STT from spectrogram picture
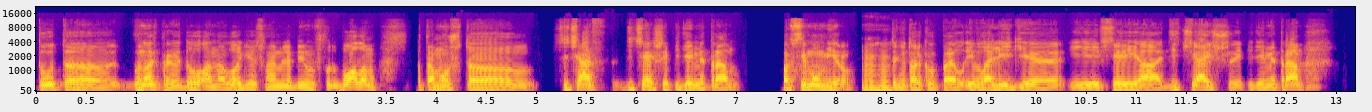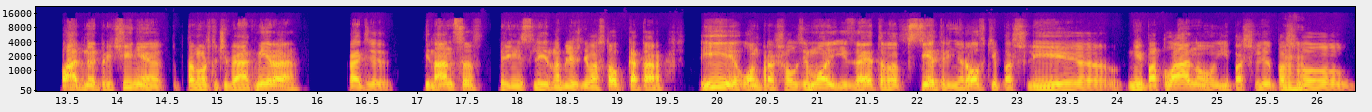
тут э, вновь проведу аналогию с моим любимым футболом, потому что сейчас дичайшая эпидемия травм по всему миру. Uh-huh. Это не только в ПЛ, и в Ла Лиге, и в серии А. Дичайшая эпидемия травм по одной причине, потому что чемпионат мира ради финансов перенесли на Ближний Восток, Катар, и он прошел зимой, из-за этого все тренировки пошли э, не по плану, и пошли, пошло угу.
